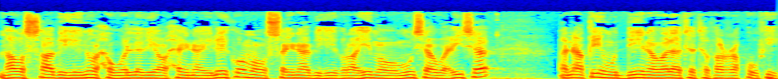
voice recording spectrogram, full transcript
ما وصى به نوح والذي أوحينا إليك وما وصينا به إبراهيم وموسى وعيسى أن أقيموا الدين ولا تتفرقوا فيه.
